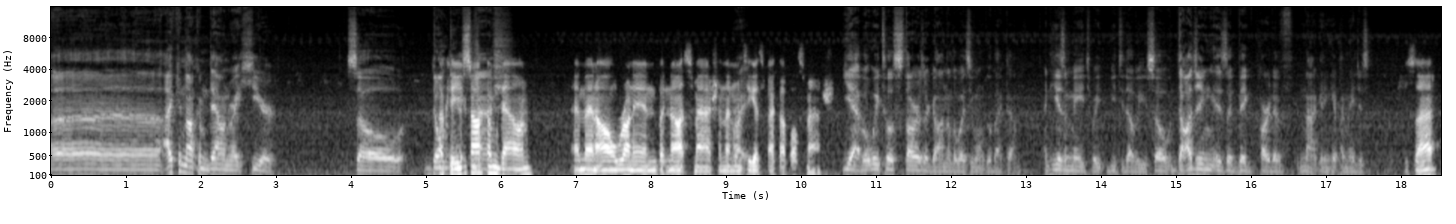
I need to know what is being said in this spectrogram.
Uh, I can knock him down right here. So don't okay, you knock him down, and then I'll run in, but not smash, and then once Right. he gets back up, I'll smash. Yeah, but wait till his stars are gone, otherwise he won't go back down. And he is a mage BTW, so dodging is a big part of not getting hit by mages. Is that?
